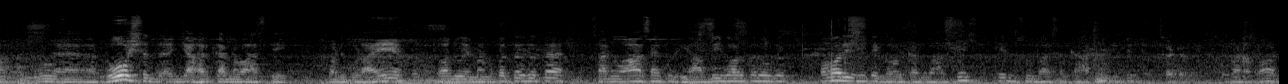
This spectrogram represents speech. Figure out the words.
ਰੋਸ਼ ਦ- ਜ਼ਾਹਰ ਕਰਨ ਵਾਸਤੇ ਤੁਹਾਡੇ ਕੋਲ ਆਏ ਹੈ ਤੁਹਾਨੂੰ ਇਹ ਮੰਗ ਪੱਤਰ ਦਿੱਤਾ ਸਾਨੂੰ ਆਸ ਹੈ ਤੁਸੀਂ ਆਪ ਵੀ ਗੌਰ ਕਰੋਗੇ ਔਰ ਇਸ ਤੇ ਗੌਰ ਕਰਨ ਵਾਸਤੇ ਇਹ ਸੂਬਾ ਸਰਕਾਰ ਨੂੰ ਵੀ ਤੁਹਾਡਾ ਬਹੁਤ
